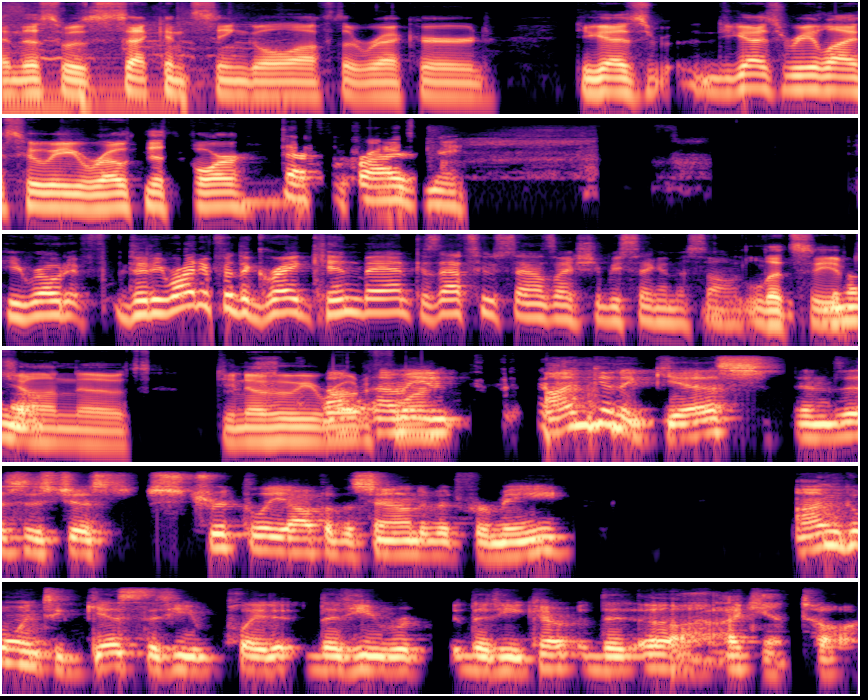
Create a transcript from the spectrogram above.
And this was second single off the record. Do you guys do you guys realize who he wrote this for? That surprised me. He wrote it. Did he write it for the Greg Kihn band? Because that's who sounds like should be singing the song. Let's see if John knows. Do you know who he wrote I, it for? I mean, I'm going to guess, and this is just strictly off of the sound of it for me. I'm going to guess that he played it, that he that he that uh, I can't talk,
